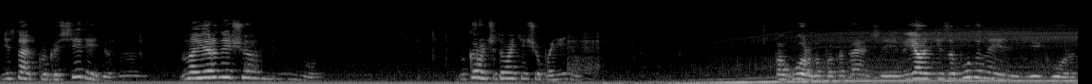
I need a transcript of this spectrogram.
Не знаю, сколько серий идет, но... Наверное, еще. Ну, короче, давайте еще поедем. По городу покатаемся. Но ну, я не забуду на город.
